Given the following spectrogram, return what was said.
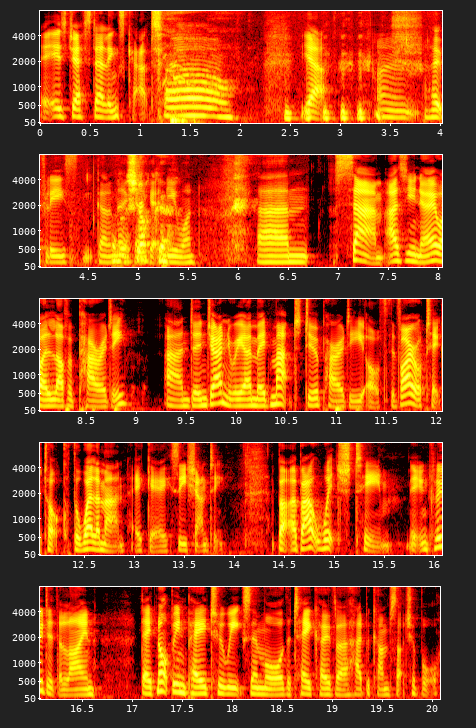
It is Jeff Stelling's cat. Oh. yeah. Um, hopefully he's going What a to get a new one. Um, Sam, as you know, I love a parody. And in January, I made Matt do a parody of the viral TikTok, The Wellerman, aka Sea Shanty. But about which team? It included the line, they'd not been paid two weeks and more, the takeover had become such a bore.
